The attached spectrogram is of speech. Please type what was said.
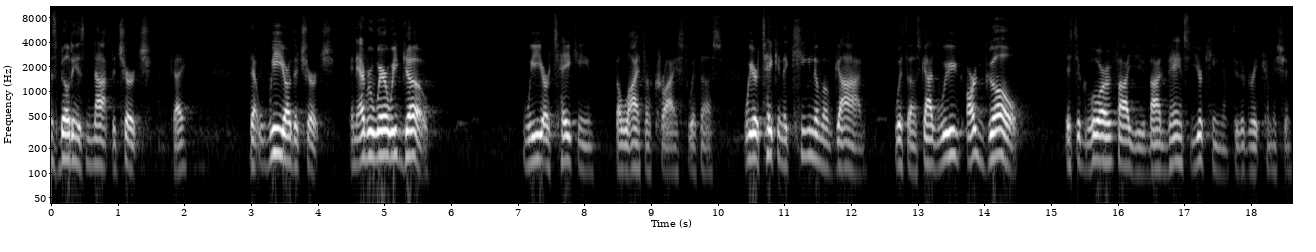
this building is not the church, okay? That we are the church. And everywhere we go, we are taking the life of Christ with us. We are taking the kingdom of God with us. God, we, our goal is to glorify you by advancing your kingdom through the Great Commission.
